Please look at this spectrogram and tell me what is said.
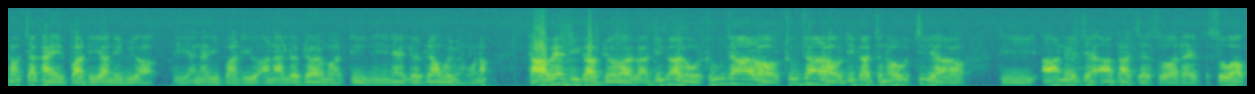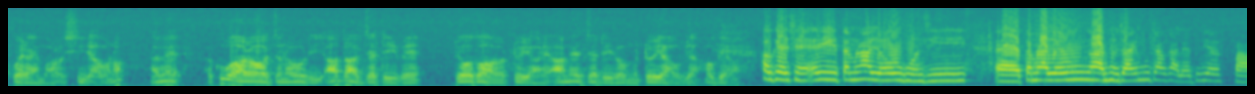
နော်ကြက်ခိုင်ရေးပါတီကနေပြီးတော့ဒီ NLD ပါတီကိုအာဏာလွှဲပြောင်းရမှာတီနေနဲ့လွှဲပြောင်းဝေးမယ်ပေါ့နော်ဒါပဲအဓိကပြောသွားပြအဓိကဟိုထူးခြားတော့ထူးခြားတော့အဓိကကျွန်တော်တို့ကြည့်ရတော့ ဒီအားနေချက်အာသာချက်ဆိုတာတိုင်းအစိုးရအဖွဲ့တိုင်းမှာတော့ရှိတာပေါ့နော်ဒါပေမဲ့အခုကတော့ကျွန်တော်တို့ဒီအာသာချက်တွေပဲပြောသွားတော့တွေ့ရတယ်အားနေချက်တွေတော့မတွေ့ရဘူးဗျဟုတ်ကဲ့ပါဟုတ်ကဲ့ရှင်အဲ့ဒီသမ္မတရုံးဝန်ကြီးအဲသမ္မတရုံးကညွှန်ကြားရေးမှူးကြောက်ကလည်းသူ့ရဲ့ဘာ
